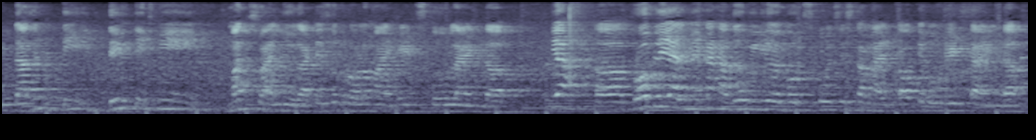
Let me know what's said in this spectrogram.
It doesn't, te- it didn't teach me much value. That is the problem. I hate school and uh, yeah, probably I'll make another video about school system. I'll talk about it and uh,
